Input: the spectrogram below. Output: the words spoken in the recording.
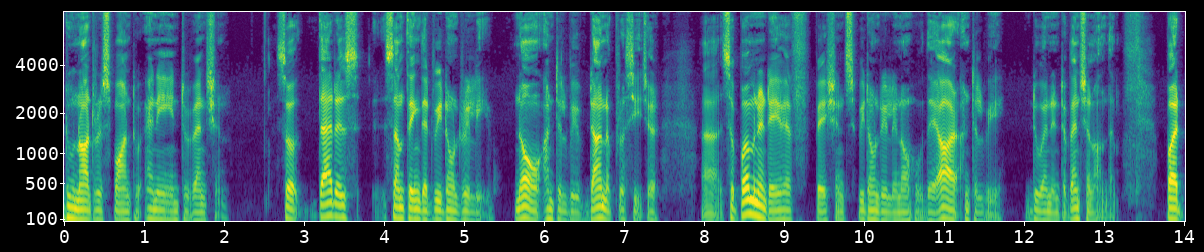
do not respond to any intervention. So that is something that we don't really know until we've done a procedure. Uh, so permanent AF patients, we don't really know who they are until we do an intervention on them. But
